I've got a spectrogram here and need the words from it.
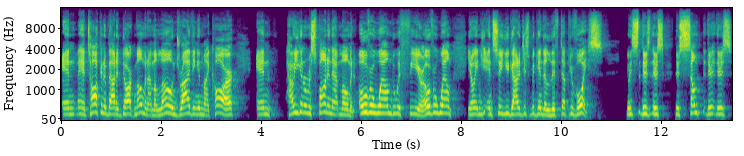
And man, talking about a dark moment, I'm alone driving in my car, and how are you going to respond in that moment? Overwhelmed with fear, overwhelmed, you know, and, and so you got to just begin to lift up your voice. There's, there's, there's, there's some, there, there's,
